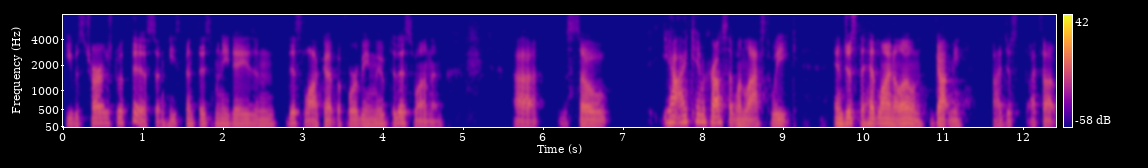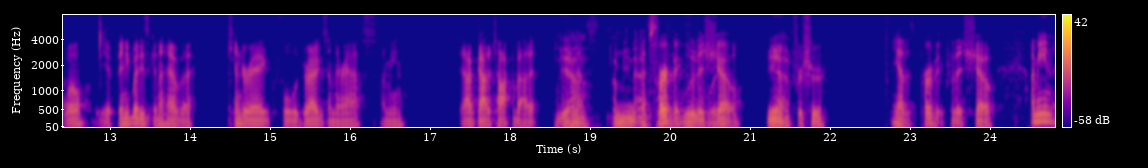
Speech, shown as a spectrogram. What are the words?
he was charged with this and he spent this many days in this lockup before being moved to this one and uh so yeah i came across that one last week and just the headline alone got me i just i thought well if anybody's gonna have a kinder egg full of drugs in their ass i mean i've got to talk about it I mean, Yeah. that's, I mean, that's perfect for this show Yeah, for sure. yeah, that's perfect for this show. I mean,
